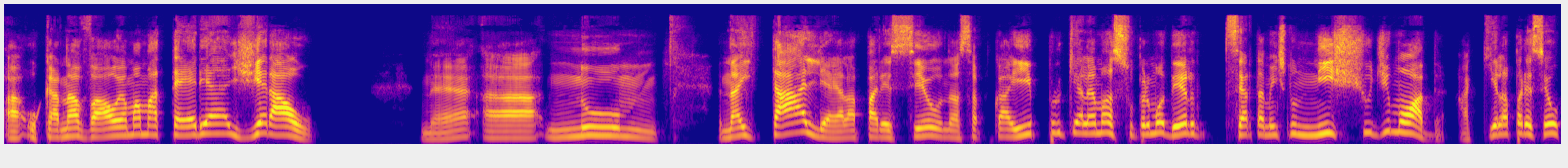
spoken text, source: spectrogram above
a, o carnaval é uma matéria geral, né? Ah, no, na Itália, ela apareceu na Sapucaí porque ela é uma supermodelo, certamente no nicho de moda. Aqui ela apareceu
